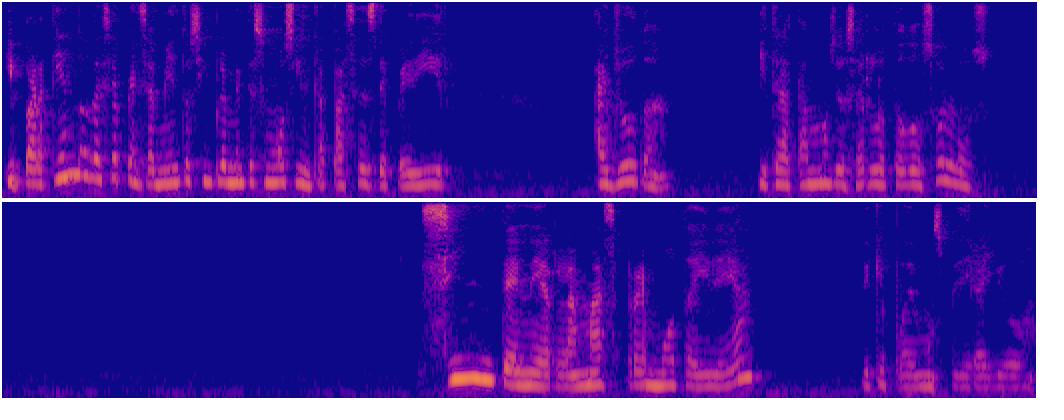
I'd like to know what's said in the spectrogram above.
Y partiendo de ese pensamiento simplemente somos incapaces de pedir ayuda, y tratamos de hacerlo todos solos, sin tener la más remota idea de que podemos pedir ayuda.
